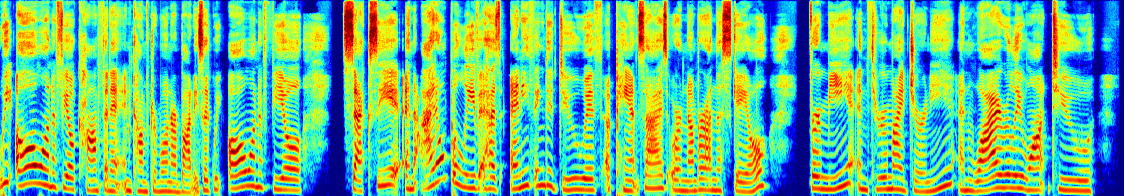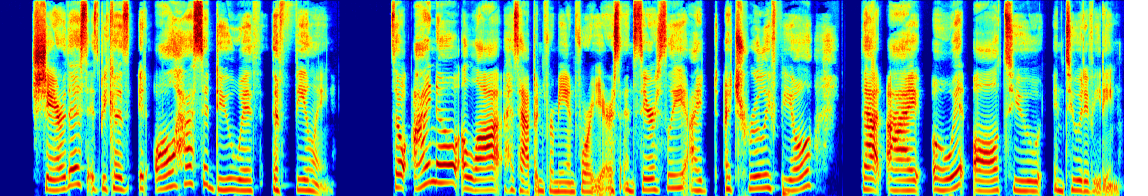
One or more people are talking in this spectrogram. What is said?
We all want to feel confident and comfortable in our bodies. Like we all want to feel sexy. And I don't believe it has anything to do with a pant size or a number on the scale. For me and through my journey, and why I really want to share this is because it all has to do with the feeling. So I know a lot has happened for me in four years. And seriously, I, I truly feel that I owe it all to intuitive eating.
